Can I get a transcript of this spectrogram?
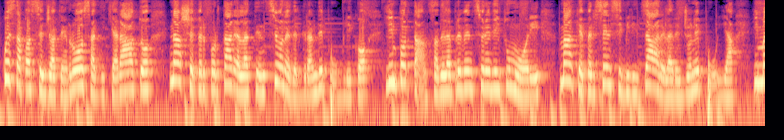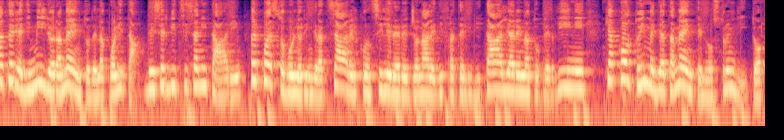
Questa passeggiata in rosa, ha dichiarato, nasce per portare all'attenzione del grande pubblico l'importanza della prevenzione dei tumori, ma anche per sensibilizzare la Regione Puglia in materia di miglioramento della qualità dei servizi sanitari. Per questo voglio ringraziare il consigliere regionale di Fratelli d'Italia, Renato Perrini, che ha accolto immediatamente il nostro invito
